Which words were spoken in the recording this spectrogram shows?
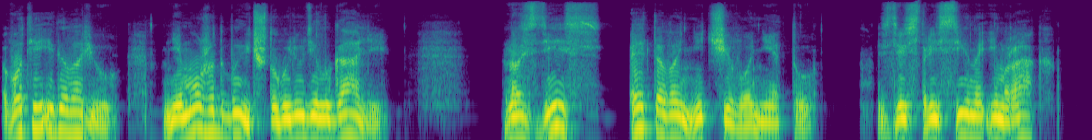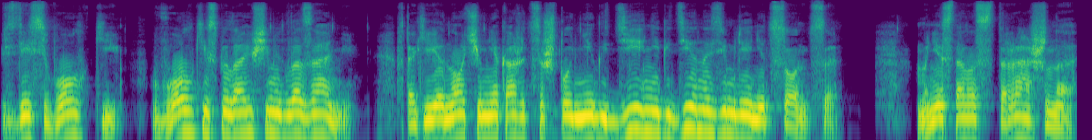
Вот я и говорю, не может быть, чтобы люди лгали. Но здесь этого ничего нету. Здесь трясина и мрак, здесь волки, волки с пылающими глазами. В такие ночи мне кажется, что нигде, нигде на земле нет солнца. Мне стало страшно,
